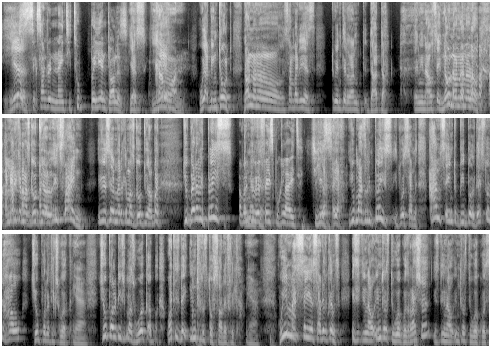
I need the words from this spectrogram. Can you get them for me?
Yes. $692 billion. Yes. Come yeah. on. We are being told, no, no, no, no, no. Somebody has 20 rand data. And he now say, no, no, no, no, no. America must go to hell. It's fine. If you say America must go to hell, but you better replace I went to a America. Facebook Lite. Yeah, Jeez. yeah. You must replace it with something. I'm saying to people, that's not how geopolitics work. Yeah. Geopolitics must work. Up. What is the interest of South Africa? Yeah. We must say as South Africans, is it in our interest to work with Russia? Is it in our interest to work with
